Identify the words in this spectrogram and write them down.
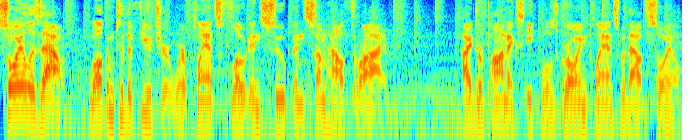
Soil is out. Welcome to the future where plants float in soup and somehow thrive. Hydroponics equals growing plants without soil.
